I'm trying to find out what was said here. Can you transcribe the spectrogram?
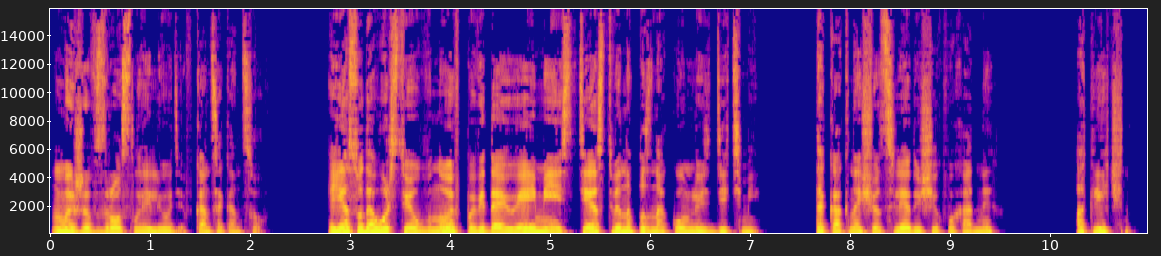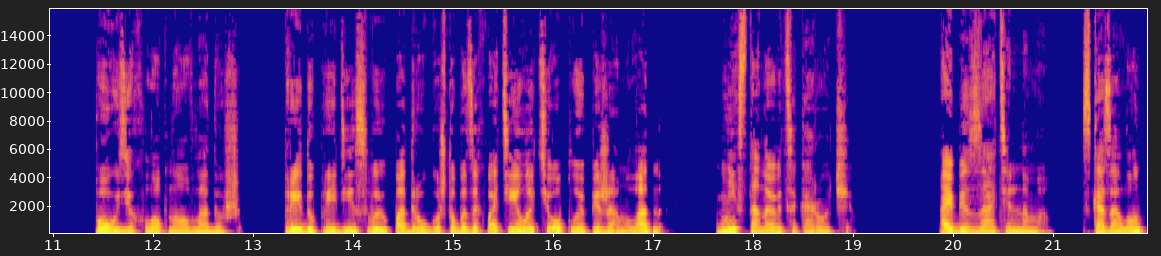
Мы же взрослые люди, в конце концов. Я с удовольствием вновь повидаю Эми и, естественно, познакомлюсь с детьми. Так как насчет следующих выходных? Отлично. Поузи хлопнула в ладоши. Предупреди свою подругу, чтобы захватила теплую пижаму, ладно? Дни становятся короче. Обязательно, мам, сказал он,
